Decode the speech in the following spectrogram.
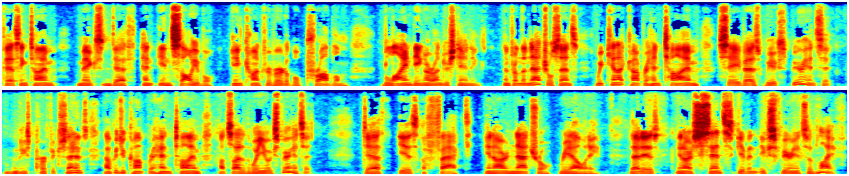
Passing time makes death an insoluble incontrovertible problem, blinding our understanding. And from the natural sense, we cannot comprehend time save as we experience it. It makes perfect sense. How could you comprehend time outside of the way you experience it? Death is a fact in our natural reality. That is, in our sense given experience of life.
